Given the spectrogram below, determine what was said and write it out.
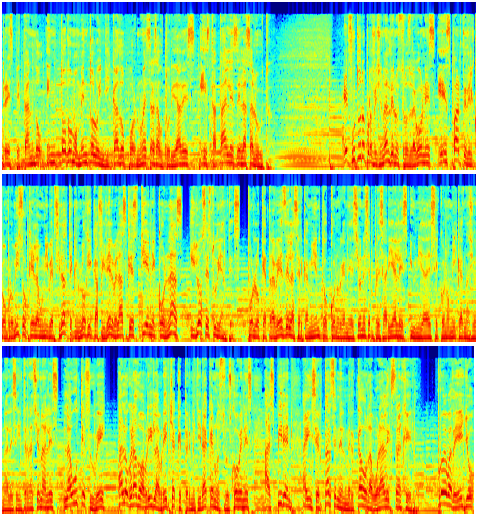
respetando en todo momento lo indicado por nuestras autoridades estatales de la salud. El futuro profesional de nuestros dragones es parte del compromiso que la Universidad Tecnológica Fidel Velázquez tiene con las y los estudiantes, por lo que a través del acercamiento con organizaciones empresariales y unidades económicas nacionales e internacionales, la UTFV ha logrado abrir la brecha que permitirá que nuestros jóvenes aspiren a insertarse en el mercado laboral extranjero. Prueba de ello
